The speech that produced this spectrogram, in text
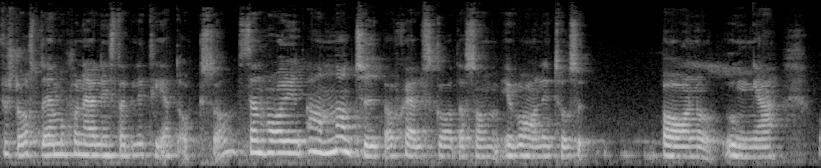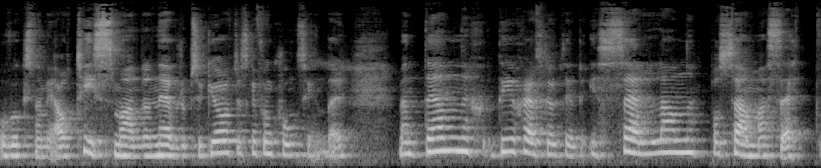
förstås emotionell instabilitet också. Sen har du en annan typ av självskada som är vanligt hos barn och unga och vuxna med autism och andra neuropsykiatriska funktionshinder. Men den, det självskadebeteendet är sällan på samma sätt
